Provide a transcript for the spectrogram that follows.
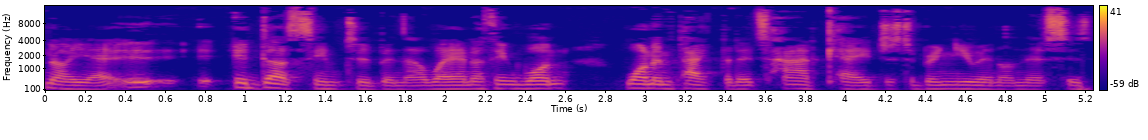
No, yeah, it, it does seem to have been that way, and I think one one impact that it's had, Kay, just to bring you in on this, is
